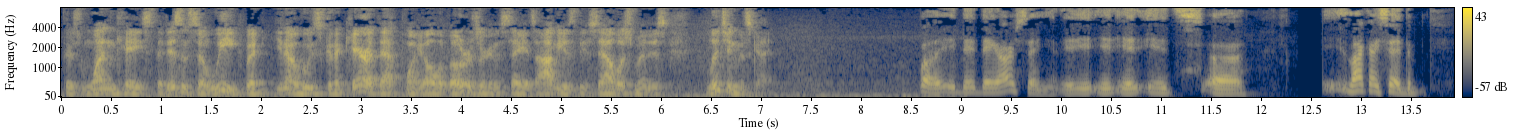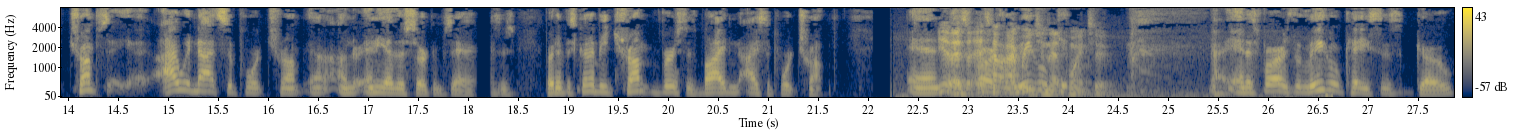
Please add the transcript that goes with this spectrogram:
there's one case that isn't so weak, but you know, who's going to care at that point? All the voters are going to say it's obvious the establishment is lynching this guy. Well, it, they, they are saying it. it, it it's uh, like I said, the Trump's. I would not support Trump uh, under any other circumstances. But if it's going to be Trump versus Biden, I support Trump. And yeah, that's, that's how I'm reaching that ca- point too. and as far as the legal cases go,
